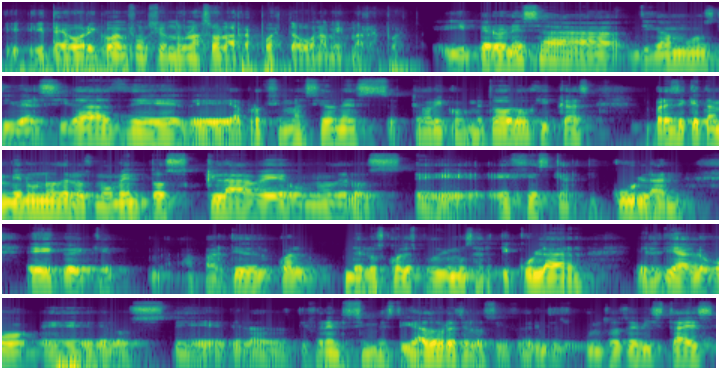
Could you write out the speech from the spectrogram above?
y, teórico en función de una sola respuesta o una misma respuesta. Y, pero en esa, digamos, diversidad de, aproximaciones teórico-metodológicas, me parece que también uno de los momentos clave, uno de los eh, ejes que articulan, eh, eh, que a partir del cual, de los cuales pudimos articular el diálogo de, los, de, de, los diferentes investigadores, de los diferentes puntos de vista, es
